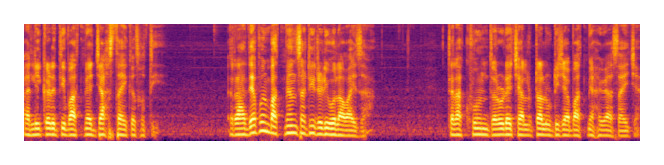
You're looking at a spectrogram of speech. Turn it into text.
अलीकडे ती बातम्या जास्त ऐकत होती. राध्या पण बातम्यांसाठी रेडिओ लावायचा. त्याला खून दरोड्याच्या लुटालुटीच्या बातम्या हव्या असायच्या.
